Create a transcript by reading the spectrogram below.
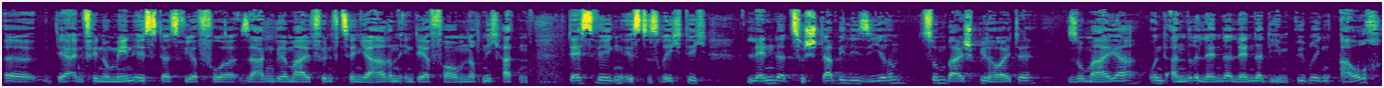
äh, der ein Phänomen ist, das wir vor, sagen wir mal, 15 Jahren in der Form noch nicht hatten. Deswegen ist es richtig, Länder zu stabilisieren, zum Beispiel heute Somalia und andere Länder, Länder, die im Übrigen auch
